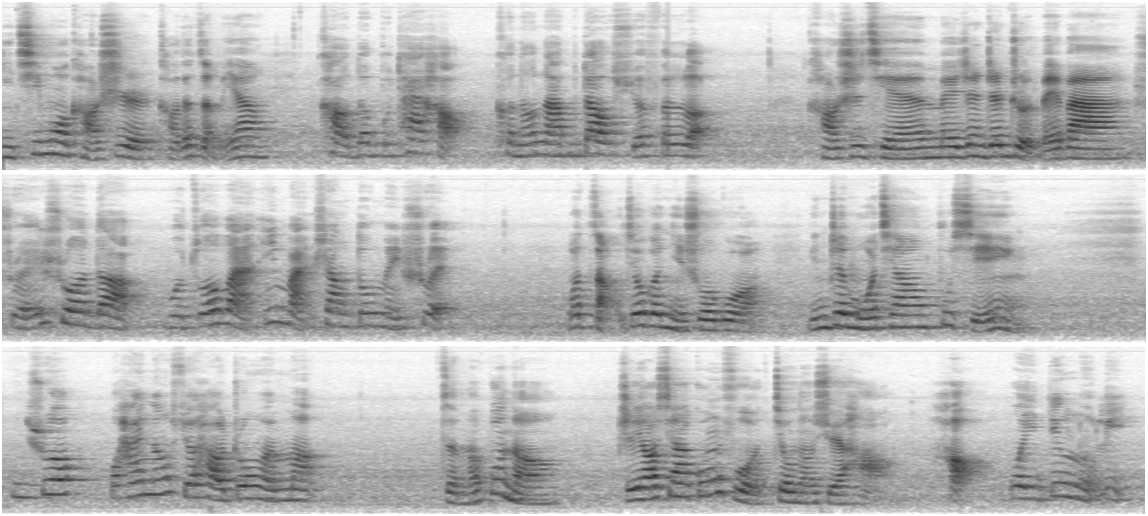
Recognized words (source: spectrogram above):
你期末考试考得怎么样？考得不太好可能拿不到学分了。考试前没认真准备吧？谁说的？我昨晚一晚上都没睡。我早就跟你说过临阵磨枪不行你说我还能学好中文吗？怎么不能？只要下功夫就能学好。好我一定努力。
